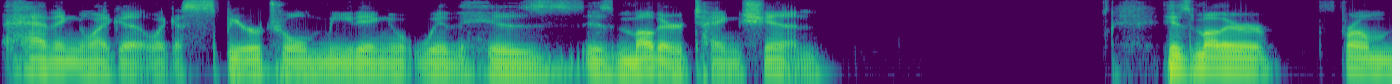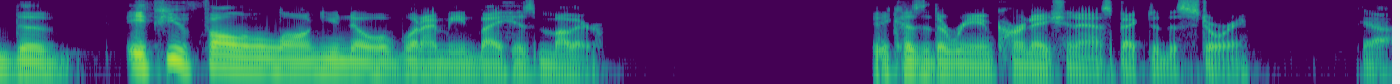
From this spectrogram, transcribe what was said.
having like a like a spiritual meeting with his his mother Tang Shen. His mother from the if you follow along, you know what I mean by his mother because of the reincarnation aspect of the story. Yeah.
